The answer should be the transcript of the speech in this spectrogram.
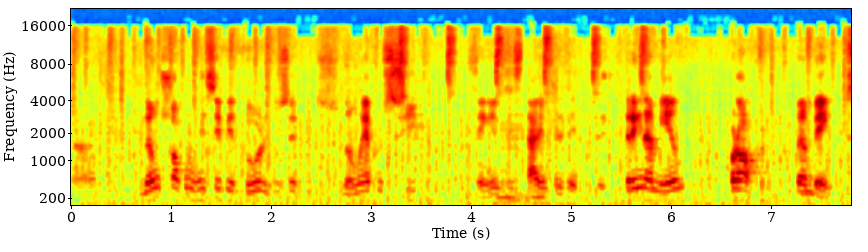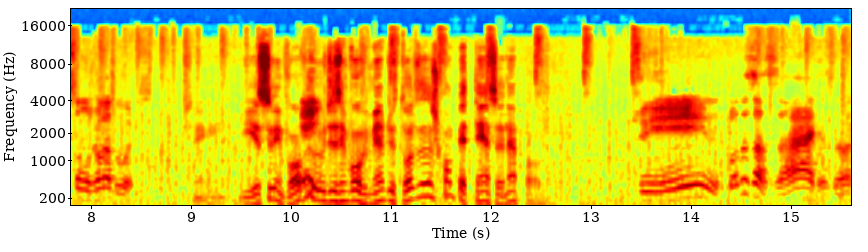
Tá? Não só como recebedores do serviço. Não é possível sem eles uhum. estarem presentes. Treinamento próprio também, que são os jogadores. Sim. E isso envolve é. o desenvolvimento de todas as competências, né, Paulo? Sim, todas as áreas. Né?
